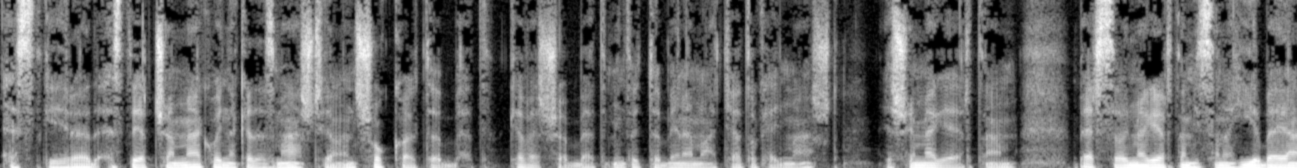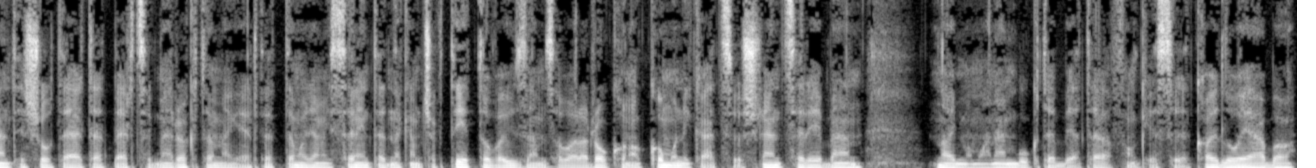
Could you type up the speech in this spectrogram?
Ezt kéred, ezt értsem meg, hogy neked ez mást jelent, sokkal többet, kevesebbet, mint hogy többé nem látjátok egymást és én megértem. Persze, hogy megértem, hiszen a hír bejelentés óta eltelt percekben rögtön megértettem, hogy ami szerinted nekem csak tétova üzemzavar a rokonok kommunikációs rendszerében, nagymama nem buk többé a telefonkészülék kagylójába,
